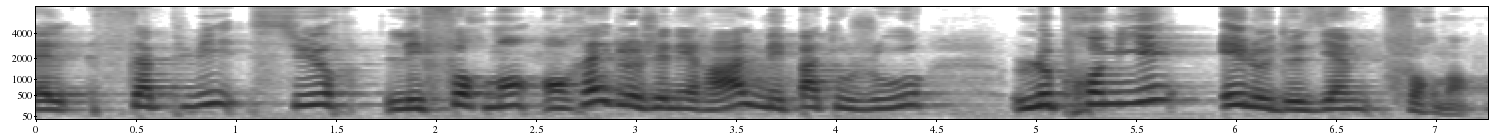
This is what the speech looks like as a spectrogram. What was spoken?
elle s'appuie sur les formants en règle générale, mais pas toujours, le premier et le deuxième formant.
